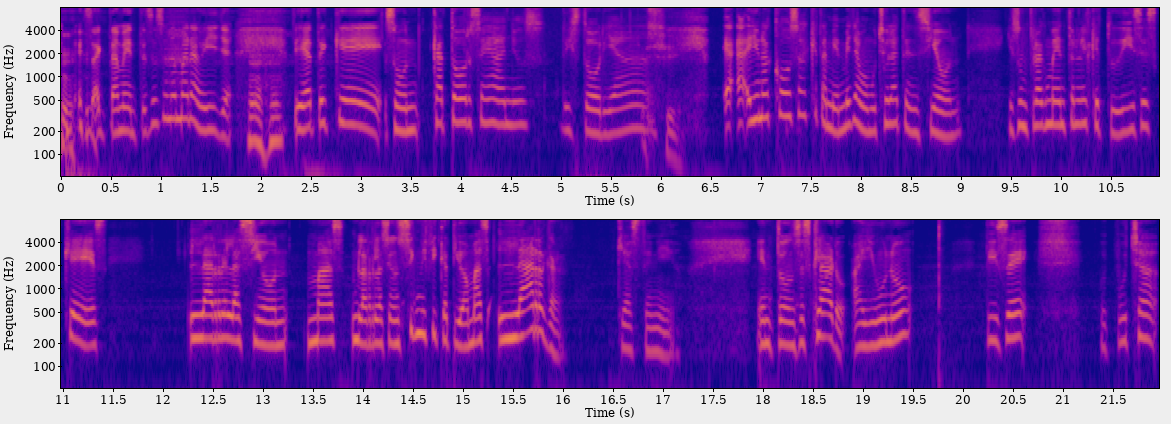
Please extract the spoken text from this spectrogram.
Exactamente, eso es una maravilla. Fíjate que son 14 años de historia. Sí. Hay una cosa que también me llamó mucho la atención y es un fragmento en el que tú dices que es la relación más, la relación significativa más larga que has tenido. Entonces, claro, hay uno, dice, pucha,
